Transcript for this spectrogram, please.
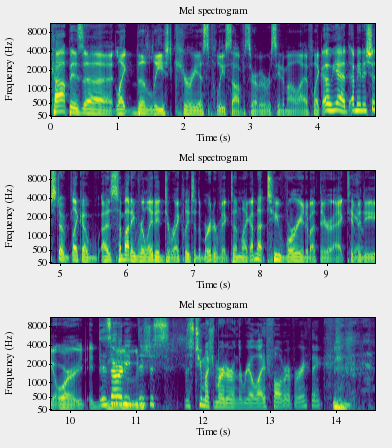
Cop is uh like the least curious police officer I've ever seen in my life. Like, oh yeah, I mean it's just a like a, a somebody related directly to the murder victim. Like I'm not too worried about their activity or There's already there's just there's too much murder in the real life Fall River. I think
